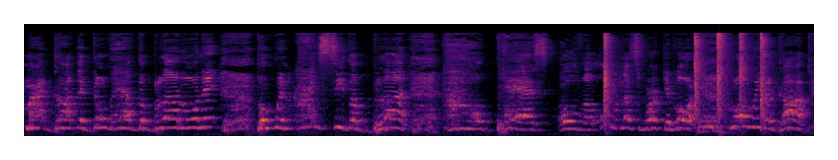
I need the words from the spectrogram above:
My God, that don't have the blood on it. But when I see the blood, I'll pass over. Oh, let's work it, Lord. Glory to God.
